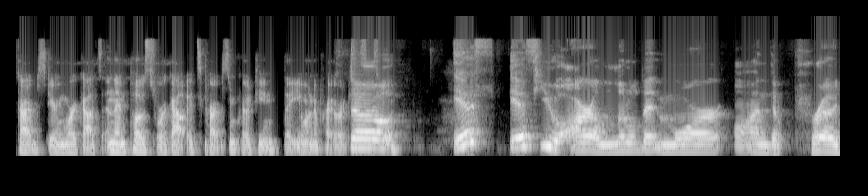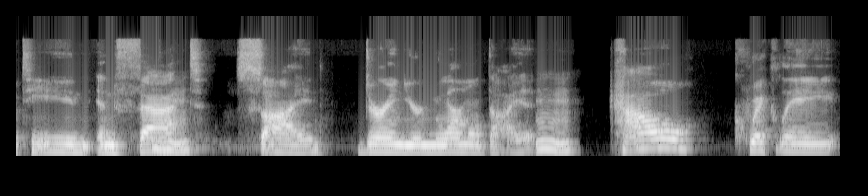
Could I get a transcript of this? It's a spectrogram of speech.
carbs during workouts and then post workout it's carbs and protein that you want to prioritize so if if you are a little bit more on the protein and fat mm-hmm. side during your normal diet mm-hmm how quickly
